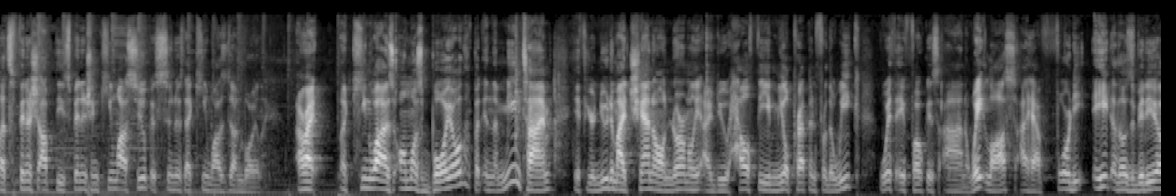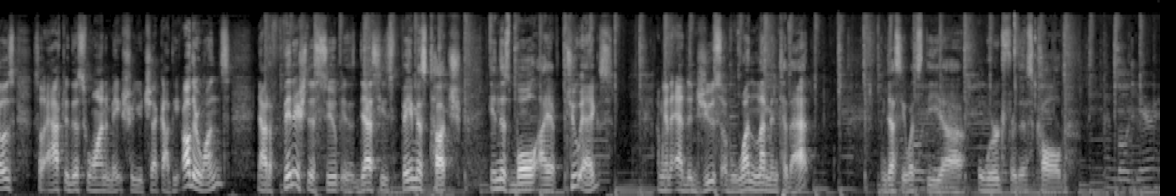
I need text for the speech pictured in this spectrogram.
Let's finish up the spinach and quinoa soup as soon as that quinoa is done boiling. All right, The quinoa is almost boiled, but in the meantime, if you're new to my channel, normally I do healthy meal prepping for the week with a focus on weight loss. I have 48 of those videos, so after this one, make sure you check out the other ones. Now to finish this soup is Desi's famous touch. In this bowl, I have two eggs. I'm gonna add the juice of one lemon to that. And Desi, what's the uh, word for this called? In Bulgarian,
